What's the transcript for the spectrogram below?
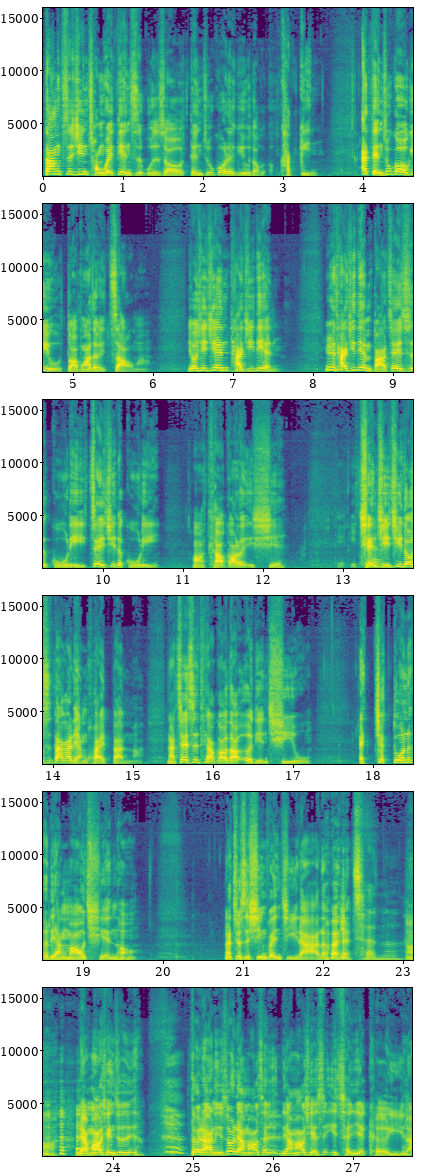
当资金重回电子股的时候，等住过的牛都较紧，啊，电子股的牛大盘都会造嘛。尤其今天台积电，因为台积电把这一次股利这一季的股利啊调高了一些，前几季都是大概两块半嘛，那这次调高到二点七五，哎，就多那个两毛钱哦。那就是兴奋剂啦，对不对？一层啊，啊，两毛钱就是，对啦。你说两毛钱，两毛钱是一层也可以啦，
